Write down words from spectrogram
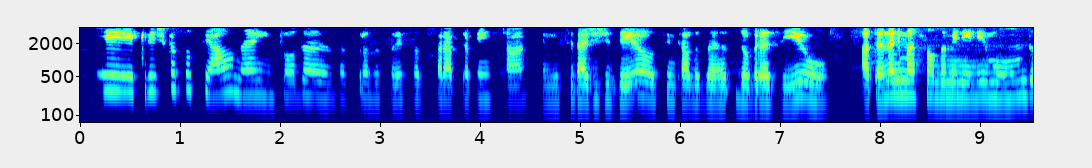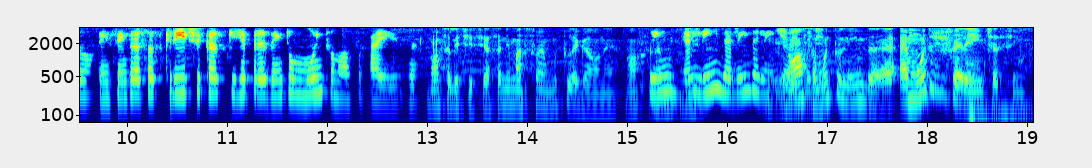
crítica social, né, em todas as produções, se você parar para pensar. Em Cidade de Deus, Central do, do Brasil, até na animação do Menino Imundo, tem sempre essas críticas que representam muito o nosso país, né? Nossa, Letícia, essa animação é muito legal, né? Nossa, Sim, é, é linda, é linda, é linda. Nossa, muito linda. É, é muito diferente, assim.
